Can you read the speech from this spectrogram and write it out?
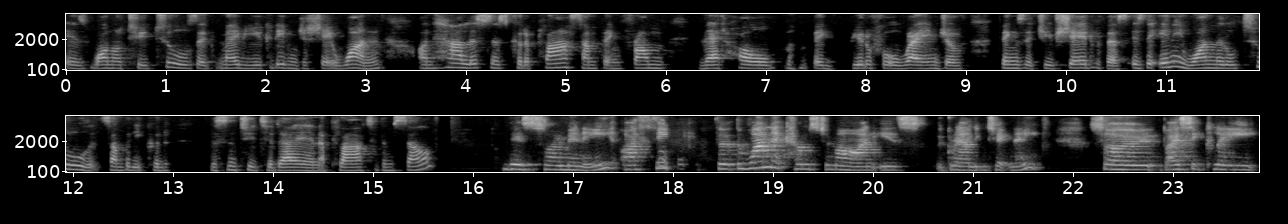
is one or two tools that maybe you could even just share one on how listeners could apply something from that whole big, beautiful range of things that you've shared with us. Is there any one little tool that somebody could listen to today and apply to themselves? There's so many. I think the, the one that comes to mind is the grounding technique. So basically,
